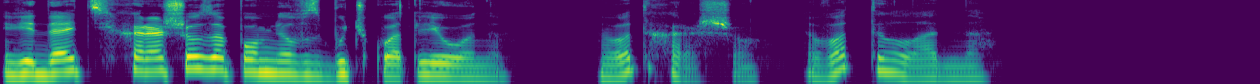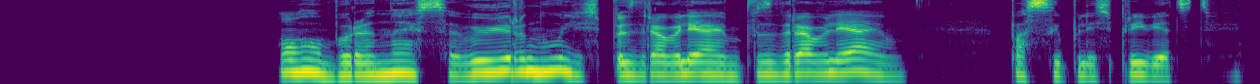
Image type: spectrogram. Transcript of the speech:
Видать, хорошо запомнил взбучку от Леона. Вот и хорошо. Вот и ладно. «О, баронесса, вы вернулись! Поздравляем, поздравляем!» Посыпались приветствия.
